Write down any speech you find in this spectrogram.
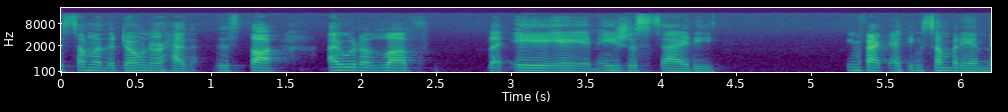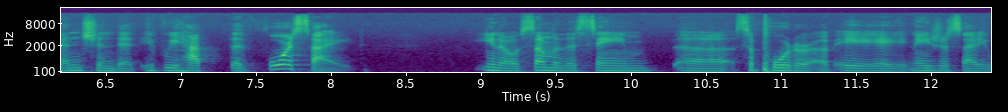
some of the donor had this thought, I would have loved the AAA and Asia Society. In fact, I think somebody had mentioned that if we had the foresight, you know, some of the same uh, supporter of AAA and Asia Society,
